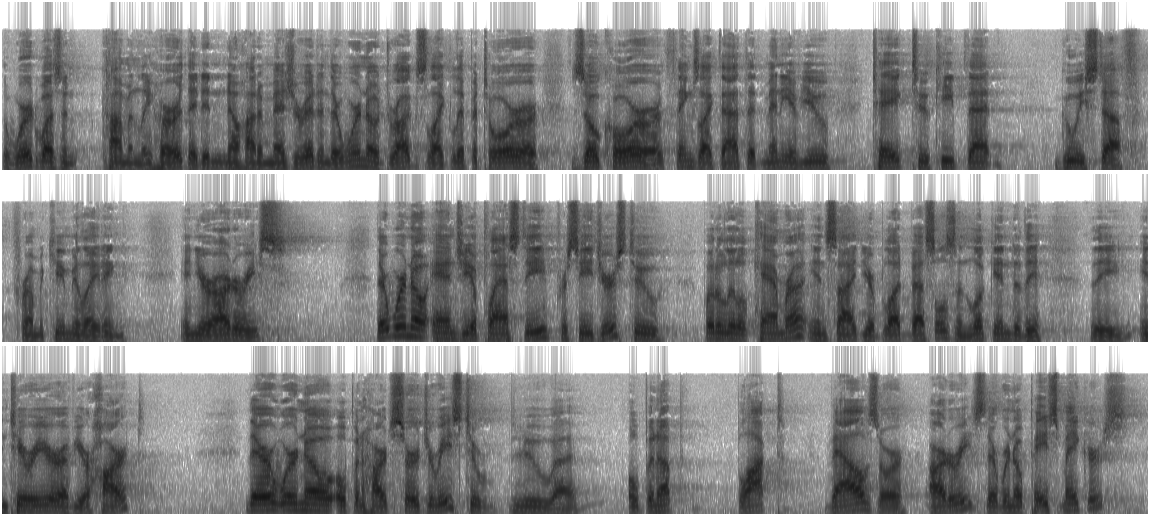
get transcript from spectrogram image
The word wasn't commonly heard. They didn't know how to measure it, and there were no drugs like Lipitor or Zocor or things like that that many of you take to keep that gooey stuff from accumulating in your arteries. There were no angioplasty procedures to put a little camera inside your blood vessels and look into the, the interior of your heart. There were no open heart surgeries to, to uh, open up blocked valves or arteries. There were no pacemakers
